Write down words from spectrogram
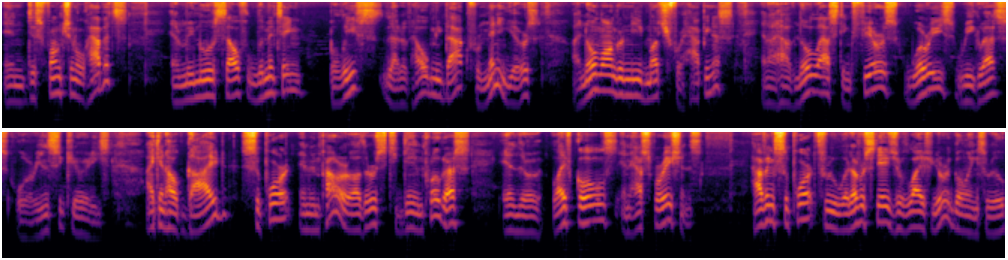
and dysfunctional habits and removed self limiting beliefs that have held me back for many years. I no longer need much for happiness, and I have no lasting fears, worries, regrets, or insecurities. I can help guide, support, and empower others to gain progress in their life goals and aspirations. Having support through whatever stage of life you're going through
